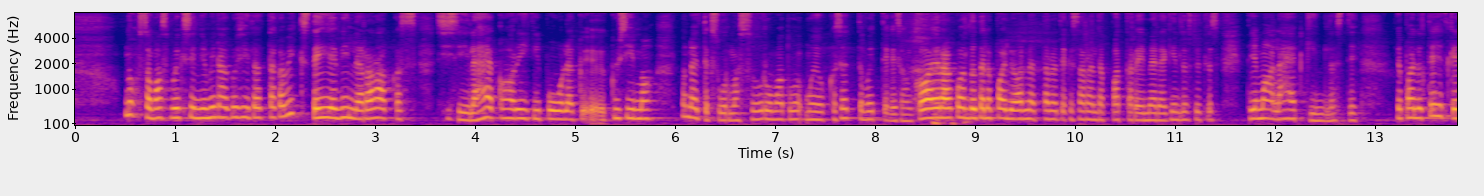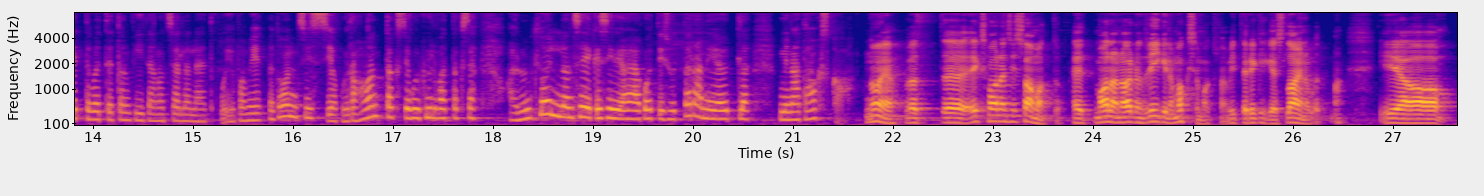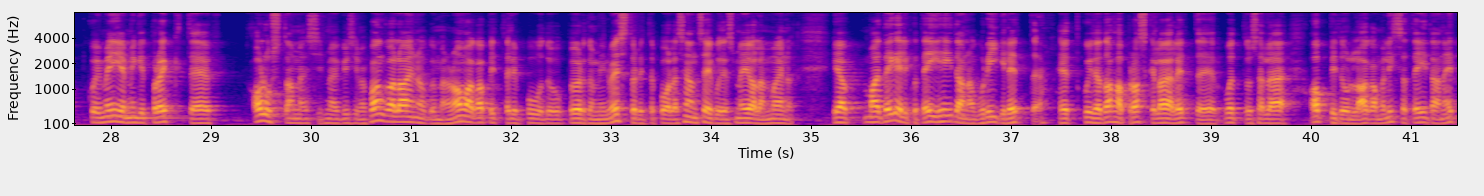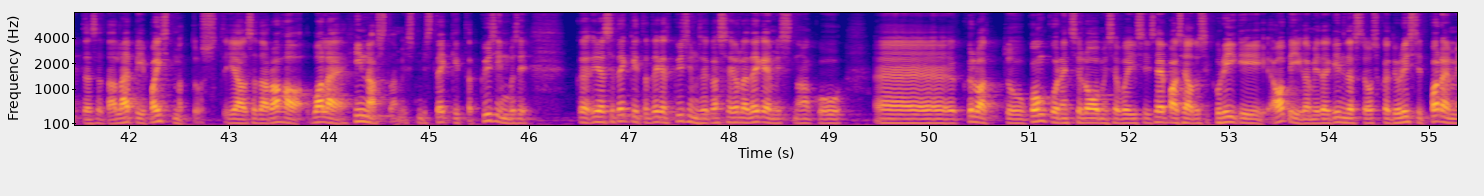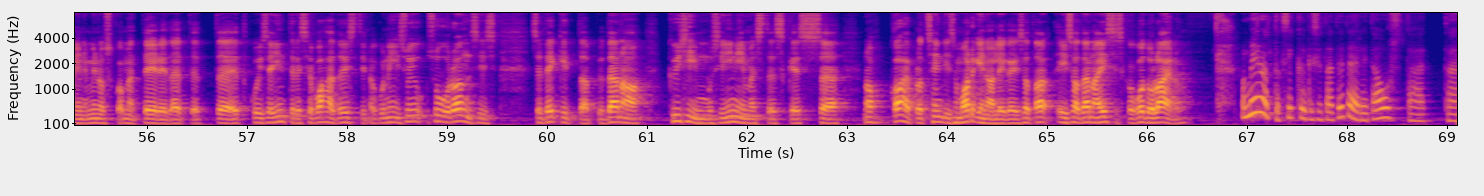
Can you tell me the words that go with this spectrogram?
noh, samas võiksin ju mina küsida, et aga miks teie, Viljar Arakas, siis ei lähe ka riigi poole küsima, no näiteks Urmas Sõõrumaa, mõjukas ettevõtja, kes on ka erakondadele palju annetanud ja kes arendab Patarei merekindlust, ütles, tema läheb kindlasti. ja paljud teisedki ettevõtted on viidanud sellele, et kui juba meetmed on, siis ja kui raha antakse, kui külvatakse, ainult loll on see, kes ei aja kotisud pärani ja ütle, mina tahaks ka. nojah, vot eh, eks ma olen siis saamatu, et ma olen harjunud riigile makse maksma, mitte riigi käest laenu võtma ja kui meie mingeid projekte alustame, siis me küsime pangalaenu, kui meil on omakapitali puudu, pöördume investorite poole, see on see, kuidas meie oleme mõelnud. ja ma tegelikult ei heida nagu riigile ette, et kui ta tahab raskel ajal ettevõtlusele appi tulla, aga ma lihtsalt heidan ette seda läbipaistmatust ja seda raha vale hinnastamist, mis tekitab küsimusi ja see tekitab tegelikult küsimuse, kas ei ole tegemist nagu äh, kõlvatu konkurentsi loomise või siis ebaseadusliku riigi abiga, mida kindlasti oskavad juristid paremini minust kommenteerida, et, et, et kui see intressivahe tõesti nagu nii su suur on, siis see tekitab ju täna küsimusi inimestes, kes noh, kaheprotsendise marginaaliga ei saa, ei saa täna Eestis ka kodulaenu. ma meenutaks ikkagi seda Tederi tausta, et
